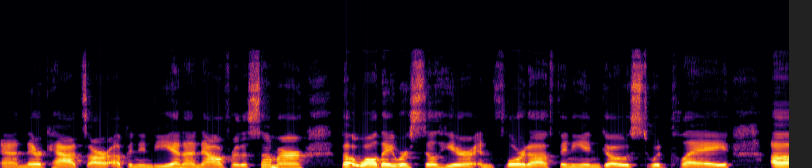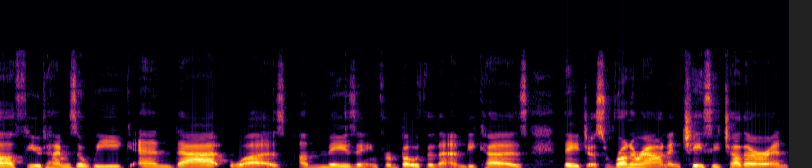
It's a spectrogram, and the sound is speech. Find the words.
and their cats are up in Indiana now for the summer. But while they were still here in Florida, Finny and Ghost would play a few times a week. And that was amazing for both of them because they just run around and chase each other and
